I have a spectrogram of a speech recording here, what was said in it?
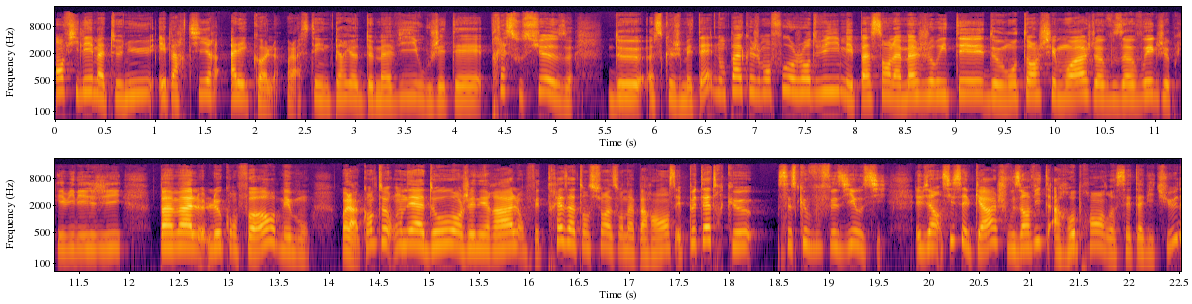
enfiler ma tenue et partir à l'école. Voilà, c'était une période de ma vie où j'étais très soucieuse de ce que je mettais. Non pas que je m'en fous aujourd'hui, mais passant la majorité de mon temps chez moi, je dois vous avouer que je privilégie pas mal le confort. Mais bon, voilà, quand on est ado, en général, on fait très attention à son apparence et peut-être que c'est ce que vous faisiez aussi. Eh bien, si c'est le cas, je vous invite à reprendre cette habitude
